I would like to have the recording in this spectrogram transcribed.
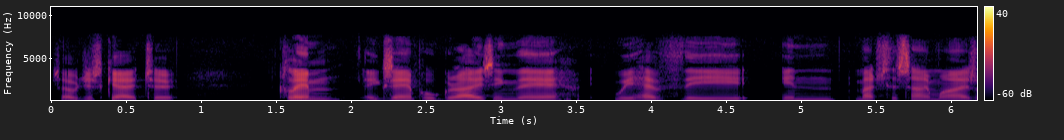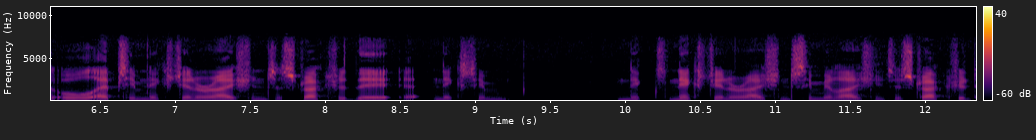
So we'll just go to Clem example grazing there. We have the, in much the same way as all APSIM next generations are structured, their uh, next, next, next generation simulations are structured.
